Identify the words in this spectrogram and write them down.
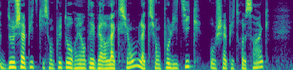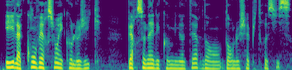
deux chapitres qui sont plutôt orientés vers l'action, l'action politique au chapitre 5 et la conversion écologique personnelle et communautaire dans, dans le chapitre 6.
